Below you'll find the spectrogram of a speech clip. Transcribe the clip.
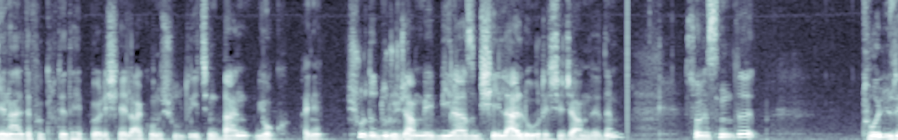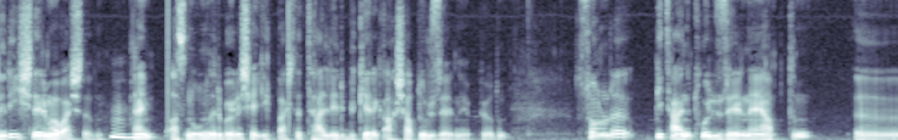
Genelde fakültede hep böyle şeyler konuşulduğu için ben yok. Hani şurada duracağım ve biraz bir şeylerle uğraşacağım dedim. Sonrasında tuval üzeri işlerime başladım. Yani aslında onları böyle şey ilk başta telleri bükerek ahşaplar üzerine yapıyordum. Sonra bir tane tuval üzerine yaptım. Ee,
